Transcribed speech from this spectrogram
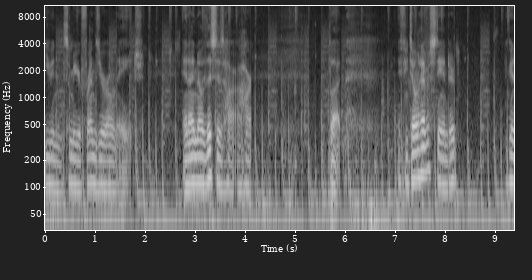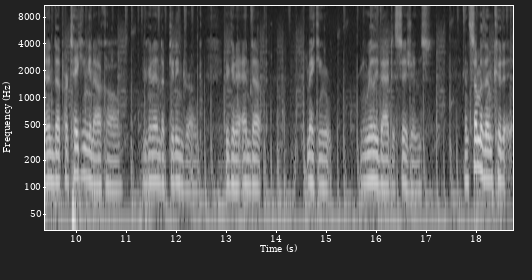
even some of your friends your own age. And I know this is hard but if you don't have a standard, you're going to end up partaking in alcohol. You're going to end up getting drunk. You're going to end up making really bad decisions. And some of them could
